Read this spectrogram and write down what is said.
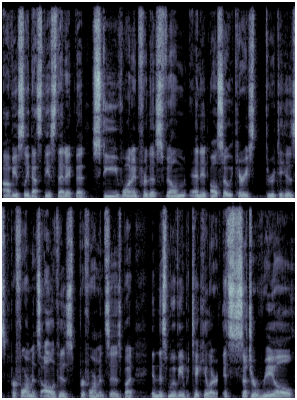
obviously that's the aesthetic that Steve wanted for this film, and it also carries through to his performance, all of his performances, but in this movie in particular, it's such a real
